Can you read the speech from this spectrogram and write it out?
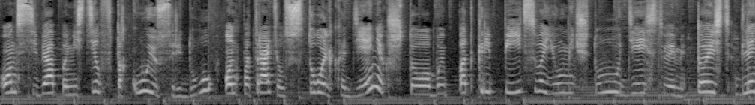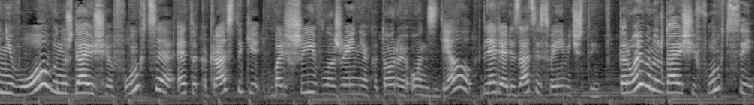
он себя поместил в такую среду, он потратил столько денег, чтобы подкрепить свою мечту действиями. То есть для него вынуждающая функция — это как раз-таки большие вложения, которые он сделал для реализации своей мечты. Второй вынуждающей функцией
